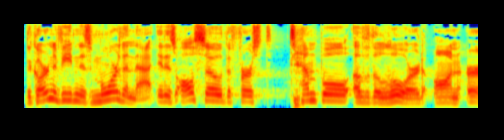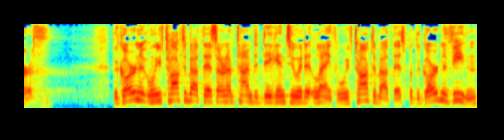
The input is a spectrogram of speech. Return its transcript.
The Garden of Eden is more than that. It is also the first temple of the Lord on earth. The Garden of, we've talked about this, I don't have time to dig into it at length, but we've talked about this, but the Garden of Eden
